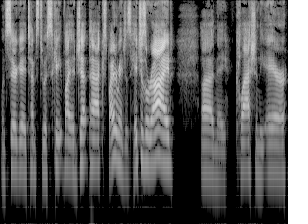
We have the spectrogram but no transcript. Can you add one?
When Sergei attempts to escape via jetpack, Spider-Man just hitches a ride, uh, and they clash in the air.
